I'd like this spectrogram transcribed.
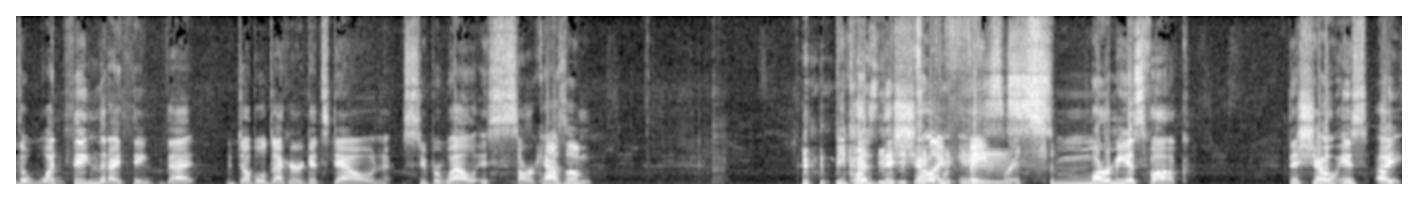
the one thing that I think that Double Decker gets down super well is sarcasm. Because this show my is favorite. smarmy as fuck. This show is a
